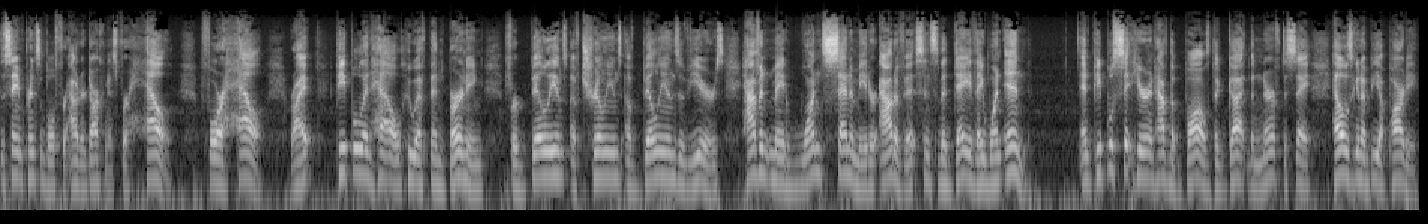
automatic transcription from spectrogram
The same principle for outer darkness, for hell, for hell, right? People in hell who have been burning for billions of trillions of billions of years haven't made one centimeter out of it since the day they went in. And people sit here and have the balls, the gut, the nerve to say hell is going to be a party.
